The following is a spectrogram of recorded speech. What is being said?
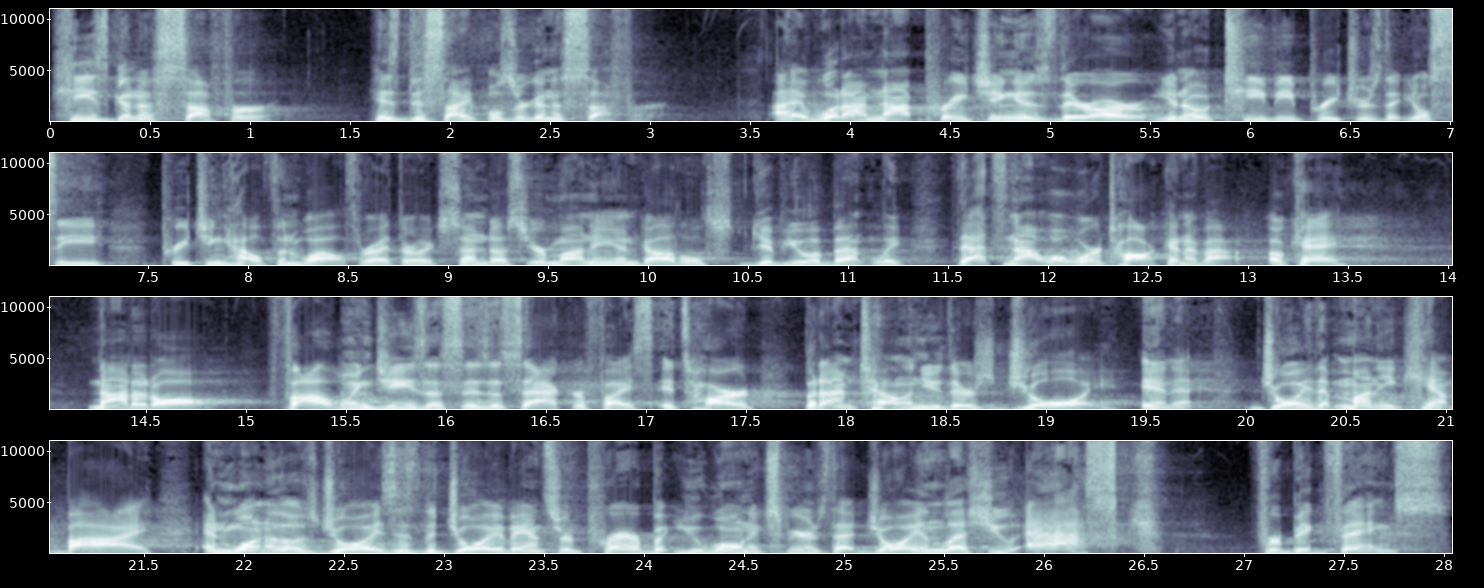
he's gonna suffer. His disciples are gonna suffer. I, what I'm not preaching is there are, you know, TV preachers that you'll see preaching health and wealth, right? They're like, send us your money and God will give you a Bentley. That's not what we're talking about, okay? Not at all. Following Jesus is a sacrifice. It's hard, but I'm telling you, there's joy in it. Joy that money can't buy. And one of those joys is the joy of answered prayer, but you won't experience that joy unless you ask for big things.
